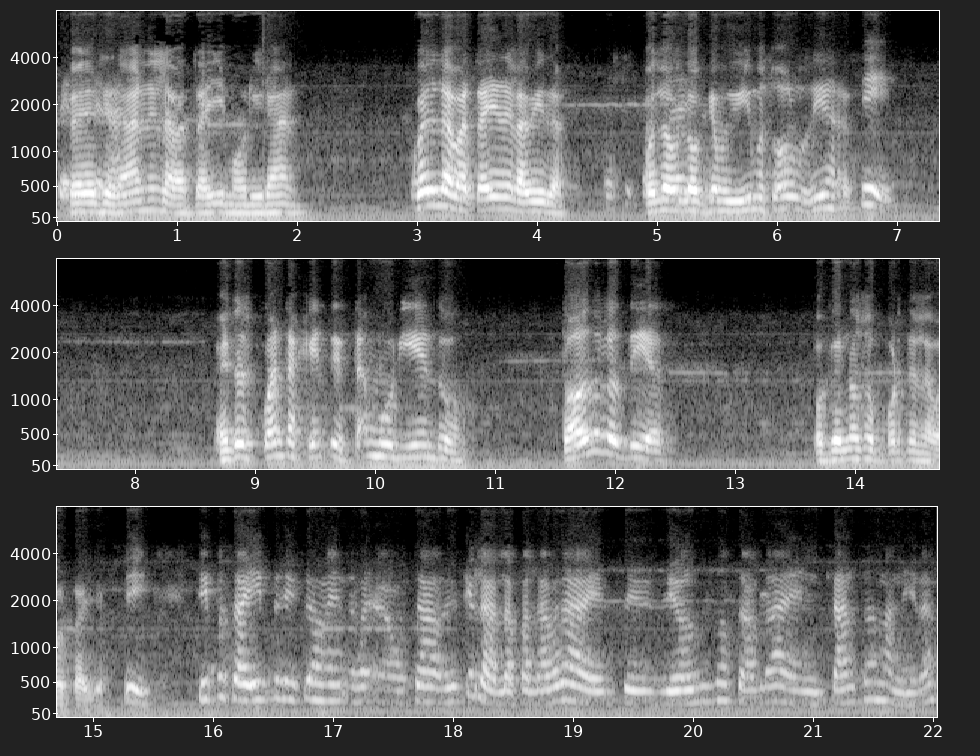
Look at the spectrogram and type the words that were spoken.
Perecerán en la batalla y morirán. ¿Cuál es la batalla de la vida? Pues lo, lo, que vivimos todos los días. Sí. Entonces, ¿cuánta gente está muriendo todos los días porque no soportan la batalla? Sí. Sí, pues ahí precisamente, o sea, es que la, la palabra, este, Dios nos habla en tantas maneras,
